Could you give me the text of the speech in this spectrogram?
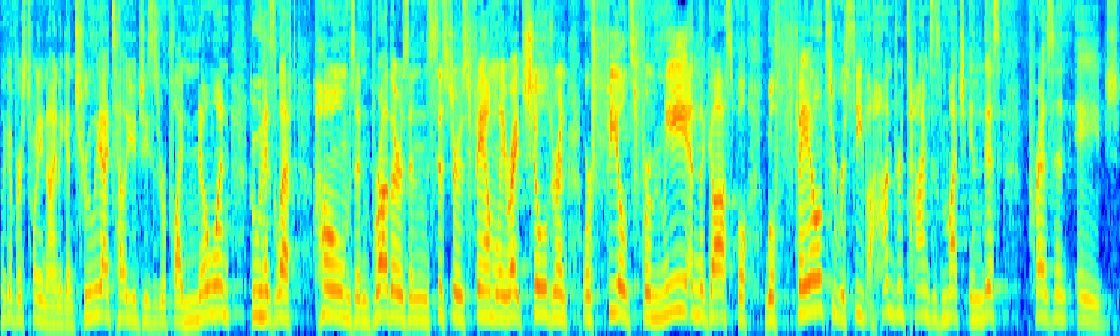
Look at verse 29 again. Truly I tell you, Jesus replied, no one who has left homes and brothers and sisters, family, right, children, or fields for me and the gospel will fail to receive a hundred times as much in this present age.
